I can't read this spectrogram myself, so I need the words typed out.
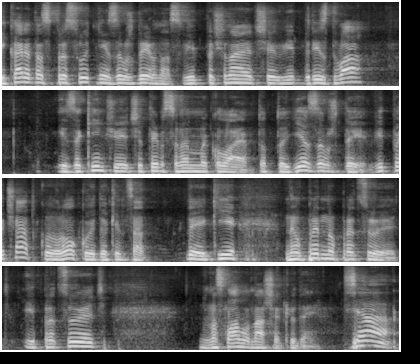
І Карітас присутній завжди в нас, від починаючи від Різдва і закінчуючи тим самим Миколаєм. Тобто є завжди від початку року і до кінця, люди, які невпинно працюють і працюють на славу наших людей. ця,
